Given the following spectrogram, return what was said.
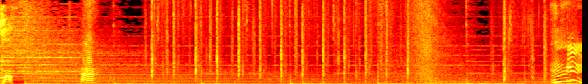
Huh? Huh? Hmm.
